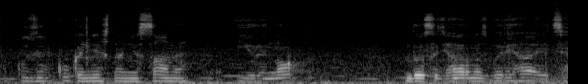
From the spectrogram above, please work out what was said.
По кузовку, звісно, Nissan і Renault досить гарно зберігаються.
